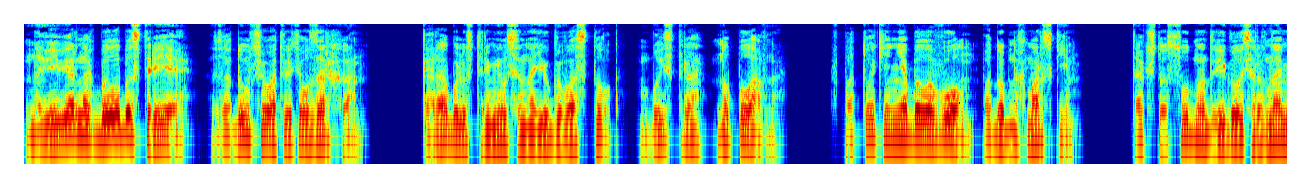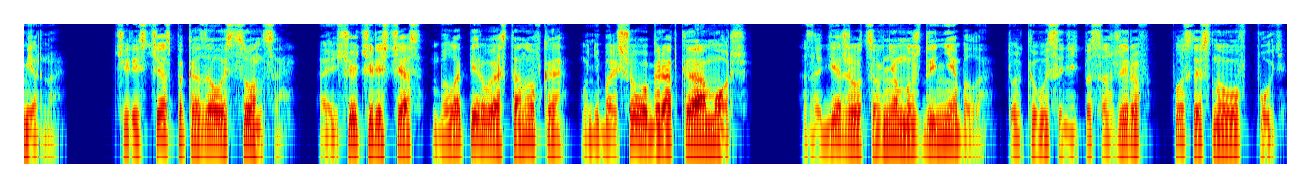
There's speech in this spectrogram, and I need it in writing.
«На вивернах было быстрее», — задумчиво ответил Зархан. Корабль устремился на юго-восток, быстро, но плавно. В потоке не было волн, подобных морским, так что судно двигалось равномерно. Через час показалось солнце, а еще через час была первая остановка у небольшого городка Аморш. Задерживаться в нем нужды не было, только высадить пассажиров, после снова в путь.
